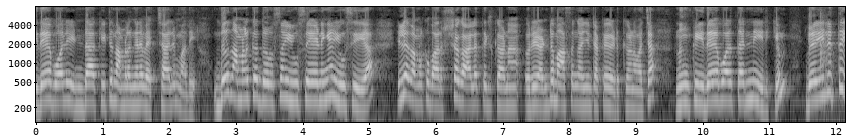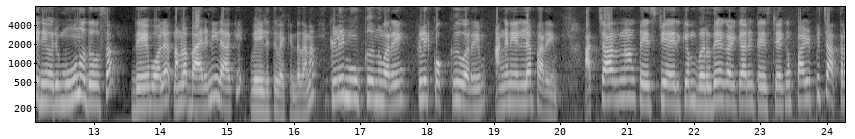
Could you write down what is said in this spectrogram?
ഇതേപോലെ ഉണ്ടാക്കിയിട്ട് നമ്മളിങ്ങനെ വെച്ചാലും മതി. ഇത് നമ്മൾക്ക് ദിവസം യൂസ് ചെയ്യണമെങ്കിൽ യൂസ് ചെയ്യുക ഇല്ല നമുക്ക് വർഷകാലത്തേക്കാണ് ഒരു രണ്ട് മാസം കഴിഞ്ഞിട്ടൊക്കെ എടുക്കുകയാണെന്ന് വെച്ചാൽ നിങ്ങൾക്ക് ഇതേപോലെ തന്നെ ഇരിക്കും. വെയിലത്ത് ഇനി ഒരു മൂന്ന് ദിവസം ഇതേപോലെ നമ്മളെ ഭരണിയിലാക്കി വെയിലത്ത് വെക്കേണ്ടതാണ്. കിളിമൂക്ക് എന്ന് പറയും കിളിക്കൊക്ക് പറയും അങ്ങനെയെല്ലാം പറയും. അച്ചാറിനും ടേസ്റ്റി ആയിരിക്കും വെറുതെ കഴിക്കാനും ടേസ്റ്റി ആയിരിക്കും. പഴുപ്പിച്ച അത്ര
